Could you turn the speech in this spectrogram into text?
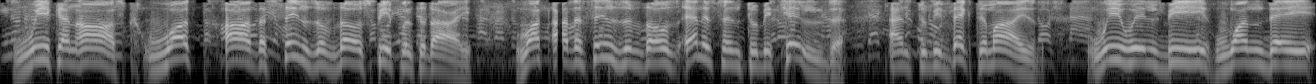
we can ask, what are the sins of those people to die? What are the sins of those innocent to be killed and to be victimized? We will be one day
